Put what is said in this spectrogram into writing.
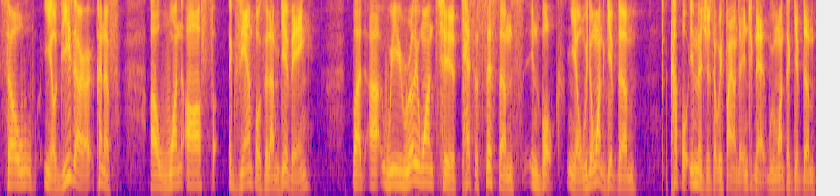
So, you know, these are kind of uh, one-off examples that I'm giving, but uh, we really want to test the systems in bulk. You know, we don't want to give them a couple images that we find on the internet. We want to give them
